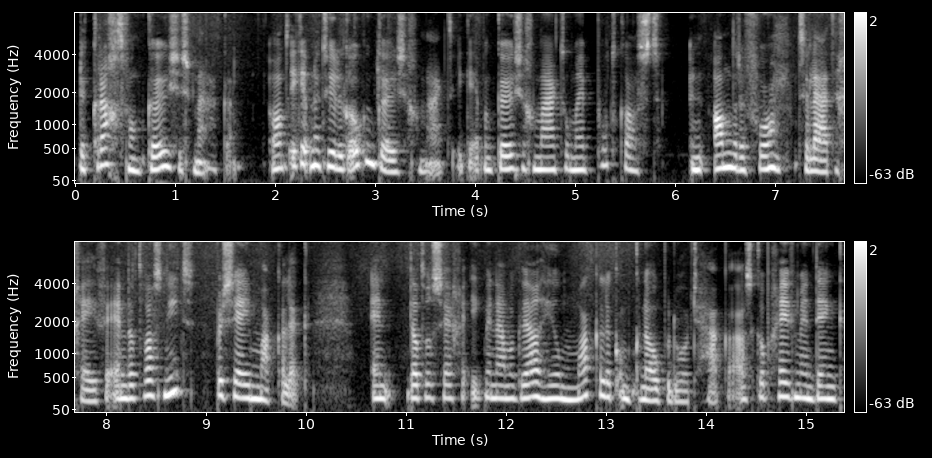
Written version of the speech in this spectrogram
de kracht van keuzes maken. Want ik heb natuurlijk ook een keuze gemaakt. Ik heb een keuze gemaakt om mijn podcast een andere vorm te laten geven. En dat was niet per se makkelijk. En dat wil zeggen, ik ben namelijk wel heel makkelijk om knopen door te hakken. Als ik op een gegeven moment denk,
